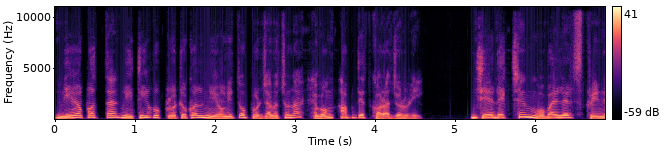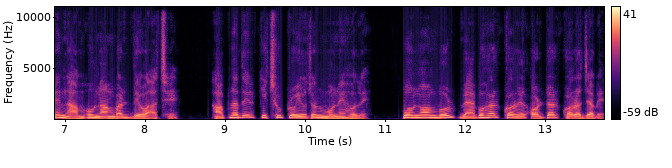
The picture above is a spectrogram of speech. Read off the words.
নিরাপত্তা নীতি ও প্রোটোকল নিয়মিত পর্যালোচনা এবং আপডেট করা জরুরি। যে দেখছেন মোবাইলের স্ক্রিনে নাম ও নাম্বার দেওয়া আছে। আপনাদের কিছু প্রয়োজন মনে হলে ও নম্বর ব্যবহার করে অর্ডার করা যাবে।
